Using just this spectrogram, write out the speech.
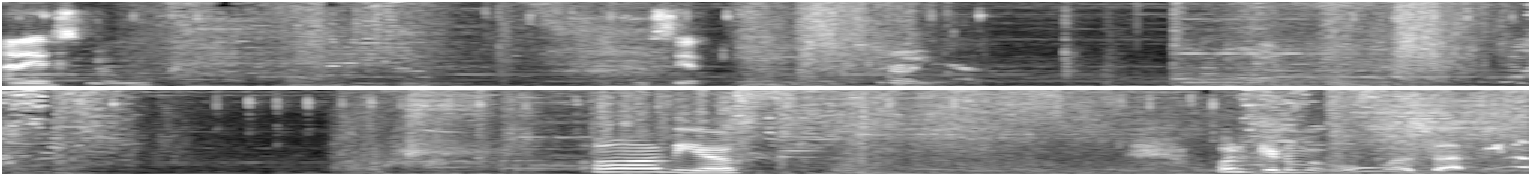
Adiós, Lobo. Lo cierto. troleado. Oh, Dios. ¿Por qué no me muevo más rápido?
